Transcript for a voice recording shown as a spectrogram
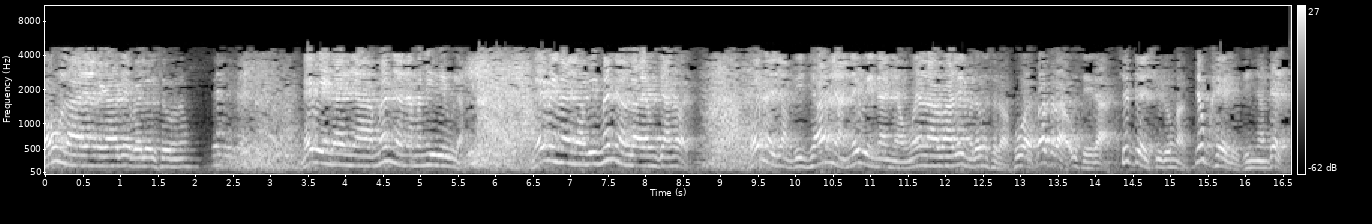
မုံလာရင်တကားလေးပဲလို့ဆိုနော်နိဗ္ဗာန်ညာမဉဏ်နဲ့မနည်းသေးဘူးလားနိဗ္ဗာန်ညာပြီးမဉဏ်လာအောင်ကြံတော့ ဘယ်နဲ့ကြောင့်ဒီဈာညာနိဗ္ဗာန်ညာဝင်လာပါလိမ့်မလို့ဆိုတော့ဟိုကသတ္တရဥစေရဖြစ်တဲ့ရှုတော့ကပြုတ်ခဲ့လို့ဒီညာတက်တယ်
